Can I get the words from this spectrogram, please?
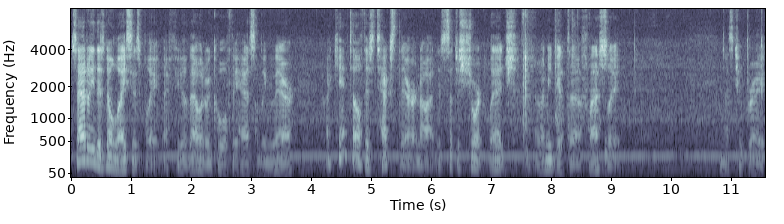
Sadly, there's no license plate. I feel that would have been cool if they had something there. I can't tell if there's text there or not. It's such a short ledge. Let me get the flashlight. That's too bright.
